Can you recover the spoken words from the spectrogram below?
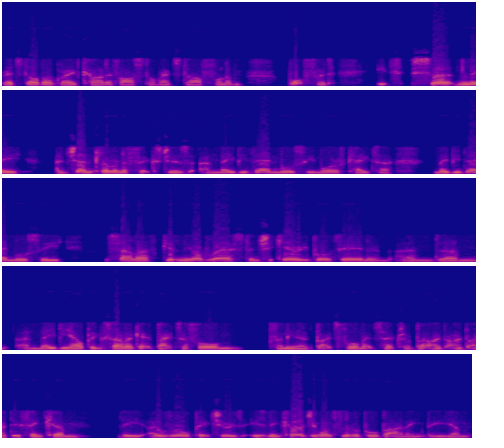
Red Star Belgrade, Cardiff, Arsenal, Red Star, Fulham, Watford. It's certainly a gentler run of fixtures, and maybe then we'll see more of Keita. Maybe then we'll see Salah given the odd rest and Shaqiri brought in, and and um, and maybe helping Salah get back to form, Firmino back to form, etc. But I, I, I do think um, the overall picture is, is an encouraging one for Liverpool. But I think the um,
